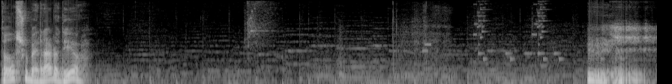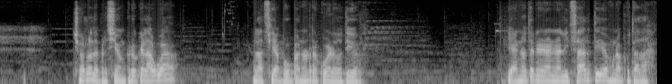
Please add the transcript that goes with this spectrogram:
Todo súper raro, tío. Chorro de presión. Creo que el agua la hacía pupa, no recuerdo, tío. Y al no tener que analizar, tío, es una putada.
